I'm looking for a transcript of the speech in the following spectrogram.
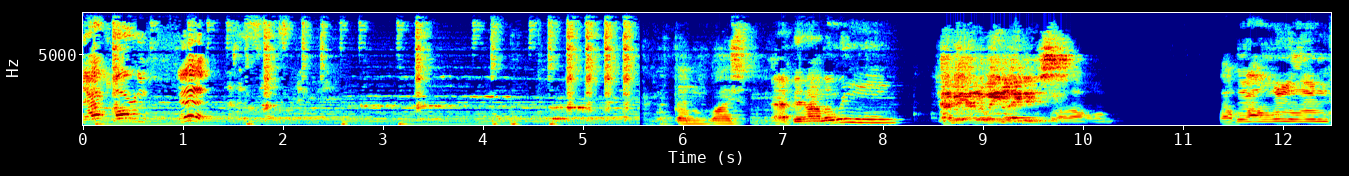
That's hard as shit. Pennywise. Happy Halloween. Happy Halloween, ladies. Well, that one. Happy Halloween,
